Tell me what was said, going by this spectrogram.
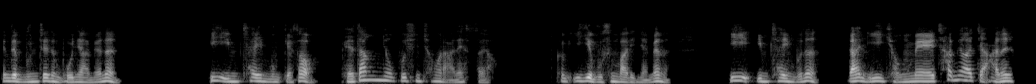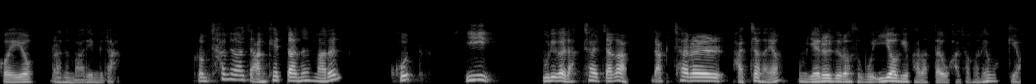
근데 문제는 뭐냐면은 이 임차인 분께서 배당 요구 신청을 안 했어요. 그럼 이게 무슨 말이냐면 이 임차인분은 난 이 경매에 참여하지 않을 거예요 라는 말입니다. 그럼 참여하지 않겠다는 말은 곧 이 우리가 낙찰자가 낙찰을 받잖아요. 그럼 예를 들어서 뭐 2억이 받았다고 가정을 해볼게요.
